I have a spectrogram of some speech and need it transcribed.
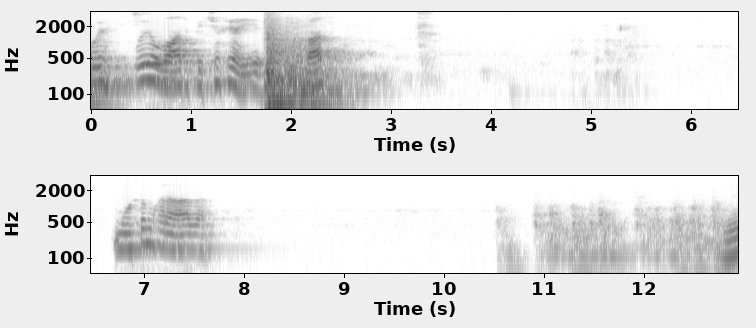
ओए ओए आवाज़ पीछे से आई है। बस। मौसम खराब है। ये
